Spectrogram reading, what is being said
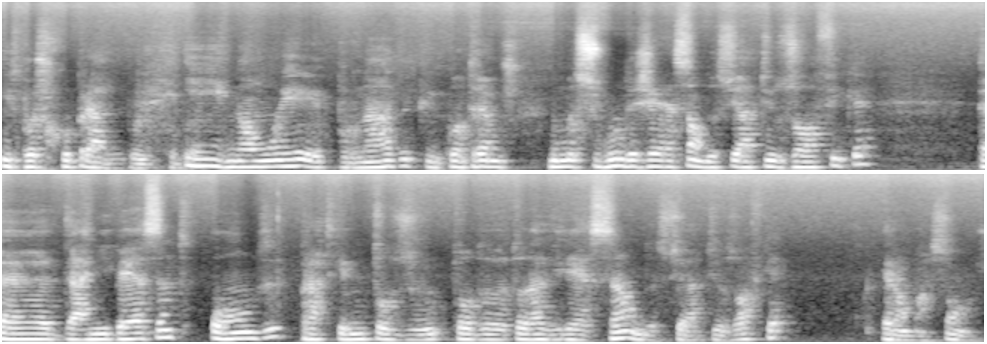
E depois recuperada. Depois recuperada. E não é por nada que encontramos numa segunda geração da sociedade teosófica uh, da Annie Besant, onde praticamente todos, toda, toda a direção da sociedade teosófica eram maçons.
